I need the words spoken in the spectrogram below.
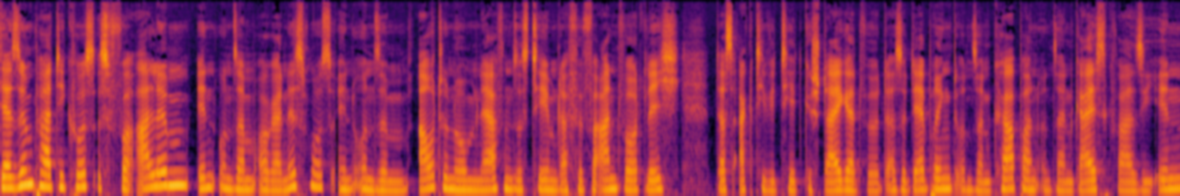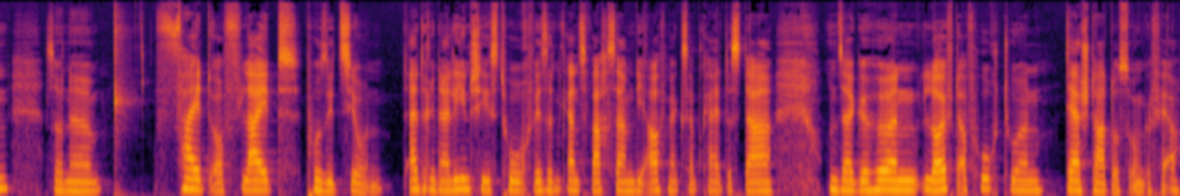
Der Sympathikus ist vor allem in unserem Organismus, in unserem autonomen Nervensystem dafür verantwortlich, dass Aktivität gesteigert wird. Also der bringt unseren Körper und unseren Geist quasi in so eine Fight-or-Flight-Position. Adrenalin schießt hoch, wir sind ganz wachsam, die Aufmerksamkeit ist da, unser Gehirn läuft auf Hochtouren der Status ungefähr.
